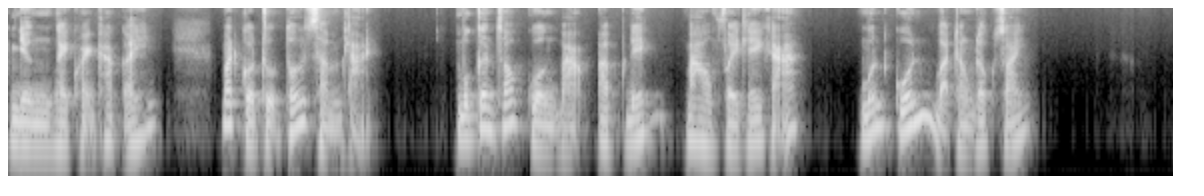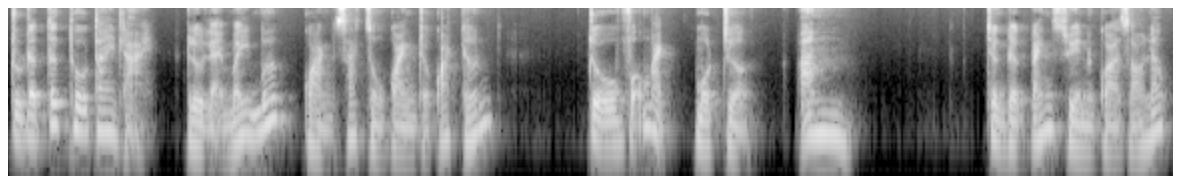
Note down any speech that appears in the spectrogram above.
Nhưng ngay khoảnh khắc ấy, mắt của trụ tối sầm lại. Một cơn gió cuồng bạo ập đến bao vây lấy gã, muốn cuốn vào trong lốc xoáy. Trụ lập tức thu tay lại, lùi lại mấy bước quan sát xung quanh rồi quát lớn. Trụ vỗ mạnh một trường, âm. Trường được đánh xuyên qua gió lốc,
